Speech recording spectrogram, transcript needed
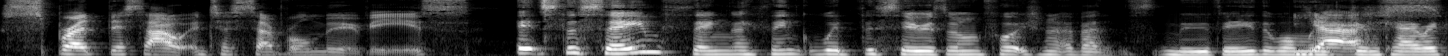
spread this out into several movies. It's the same thing, I think, with the series of unfortunate events movie, the one with Jim Carrey,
